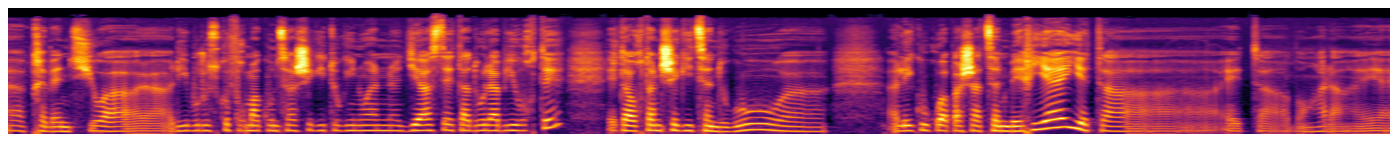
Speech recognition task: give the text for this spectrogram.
Uh, prebentzioa riburuzko formakuntza segitu ginuen diaz eta duela bi urte, eta hortan segitzen dugu uh, lekukoa pasatzen berriei, eta, eta bon, hara, e,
